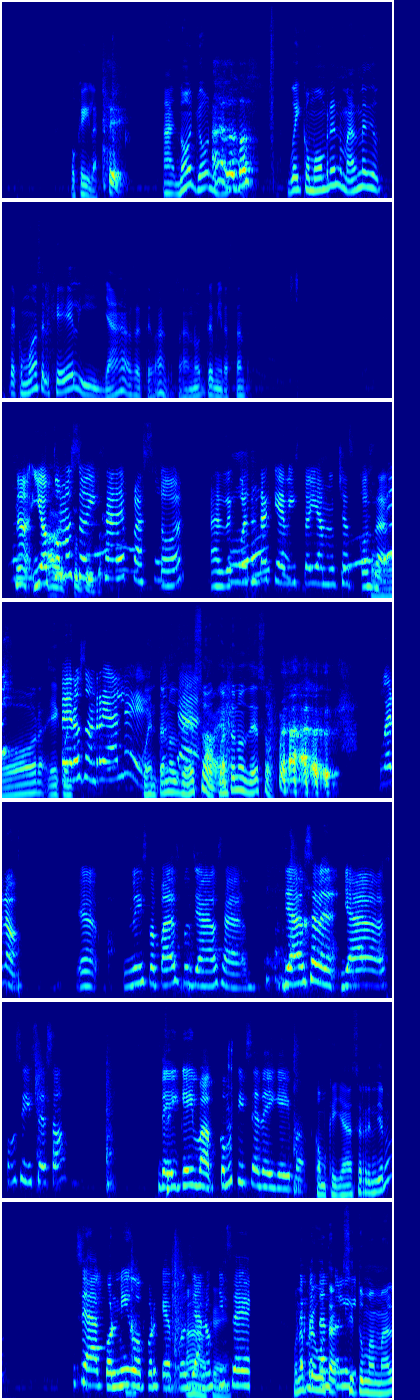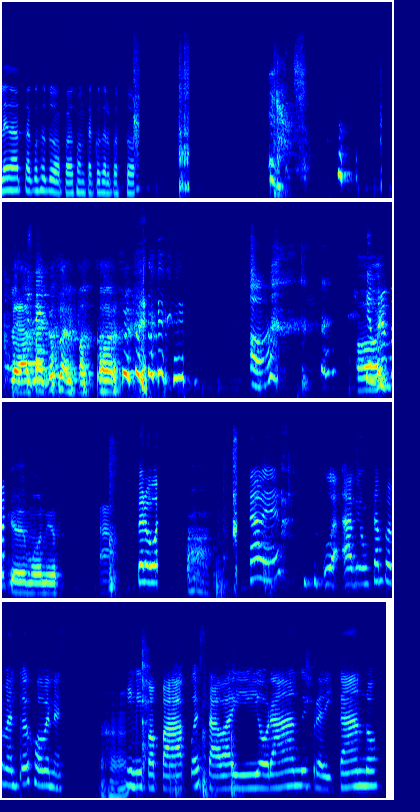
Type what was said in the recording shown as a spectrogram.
¿O Keila? Sí. Ah, no, yo Ah, nada. los dos. Güey, como hombre nomás medio te acomodas el gel y ya, o sea, te vas, o sea, no te miras tanto. No, yo A ver, como tú, soy tú. hija de pastor, haz de cuenta que he visto ya muchas cosas, eh, pero son reales. cuéntanos o sea, de eso, cuéntanos de eso. Bueno, eh, mis papás pues ya, o sea, ya se ven, ya, ¿cómo se dice eso? They gave up. ¿Cómo se dice they gave up? ¿Como que ya se rindieron? O sea, conmigo, porque pues Ah, ya no ok. quise. Una pregunta, si tu mamá le da tacos a tu papá, ¿son tacos al pastor? Le da tacos al pastor. Siempre Ay, qué demonios. Pero bueno, Ah, una vez había un campamento de jóvenes Ajá. y mi papá pues estaba ahí orando y predicando.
